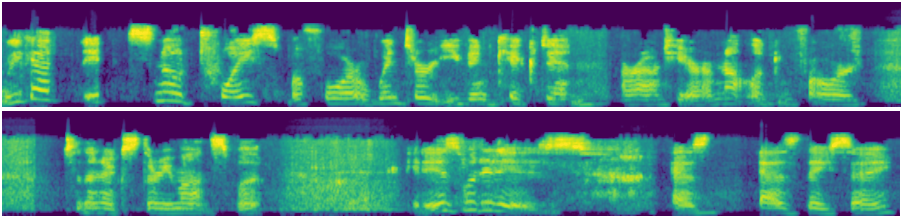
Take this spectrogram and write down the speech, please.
We got it snowed twice before winter even kicked in around here. I'm not looking forward to the next three months, but it is what it is, as as they say.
